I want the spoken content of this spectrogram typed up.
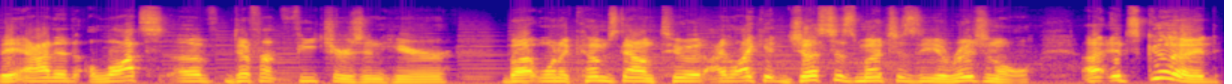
They added lots of different features in here, but when it comes down to it, I like it just as much as the original. Uh, it's good,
